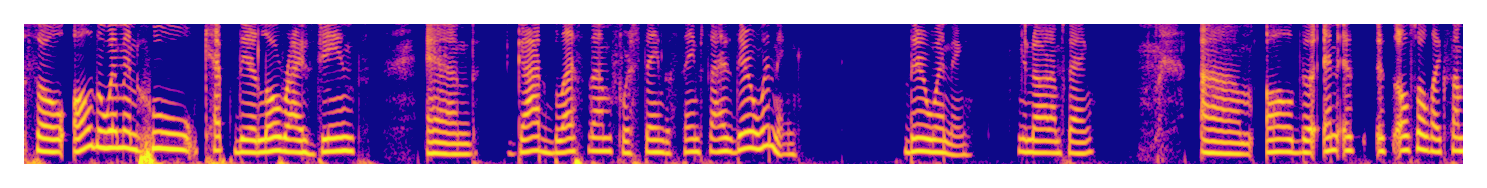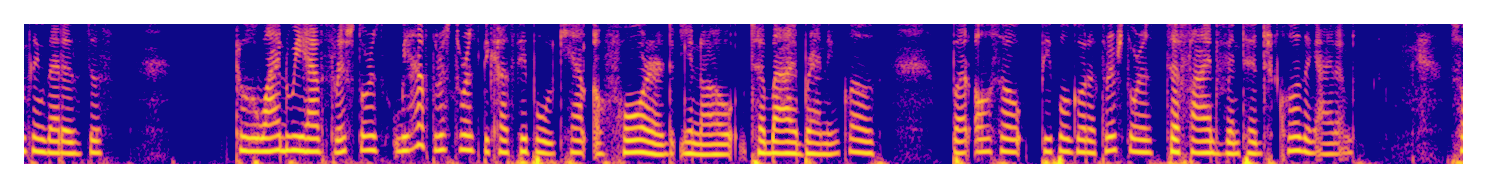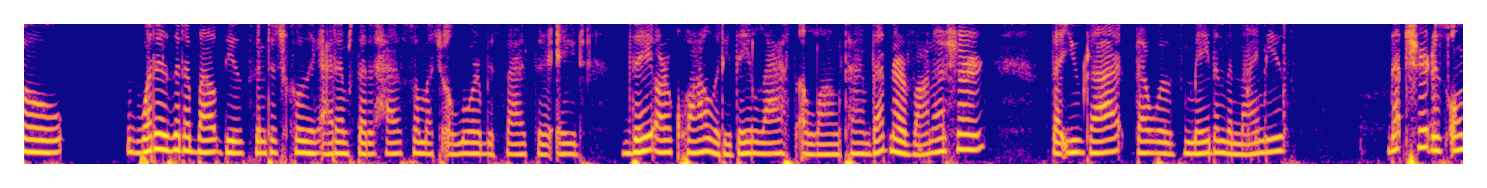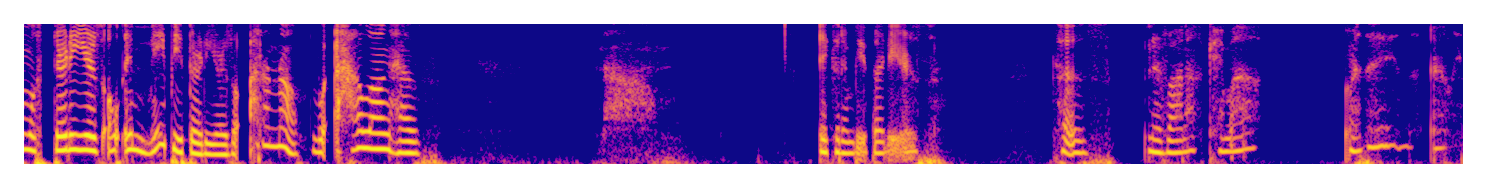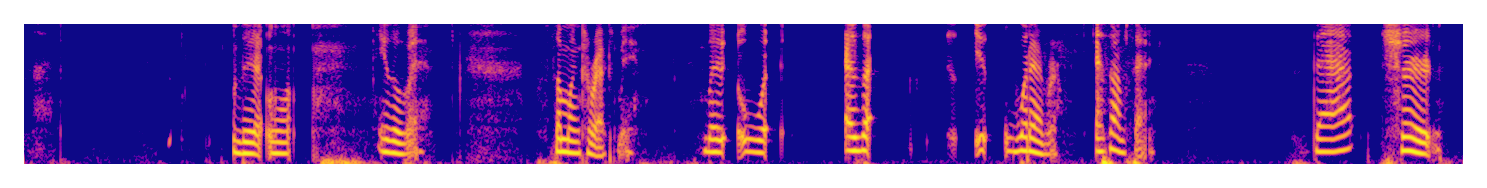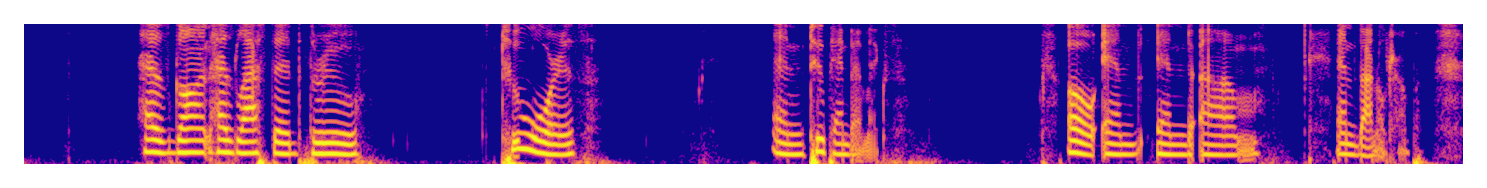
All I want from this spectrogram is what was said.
So, all the women who kept their low rise jeans and God bless them for staying the same size, they're winning. They're winning. You know what I'm saying? Um all the and it's it's also like something that is just because why do we have thrift stores? We have thrift stores because people can't afford you know to buy brand new clothes. But also people go to thrift stores to find vintage clothing items. So what is it about these vintage clothing items that it has so much allure besides their age? They are quality. They last a long time. That nirvana shirt that you got that was made in the 90s that shirt is almost 30 years old. It may be 30 years old. I don't know. How long has. No. It couldn't be 30 years. Because Nirvana came out. Were they in the early 90s? They're, well, either way. Someone correct me. But what, as I, it, whatever, as I'm saying, that shirt has gone has lasted through two wars and two pandemics. Oh, and and um and Donald Trump.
